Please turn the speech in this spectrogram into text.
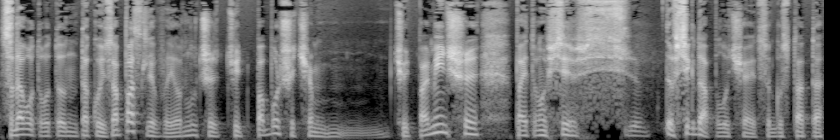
Садовод вот он такой запасливый, он лучше чуть побольше, чем чуть поменьше, поэтому все, всегда получается густота.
